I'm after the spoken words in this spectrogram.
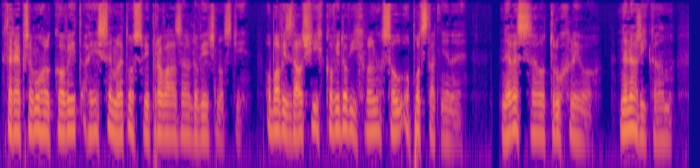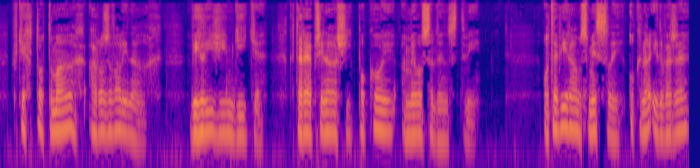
které přemohl covid a jež jsem letos vyprovázel do věčnosti. Obavy z dalších covidových vln jsou opodstatněné. Neveselo, truchlivo. Nenaříkám, v těchto tmách a rozvalinách vyhlížím dítě, které přináší pokoj a milosrdenství. Otevírám smysly, okna i dveře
